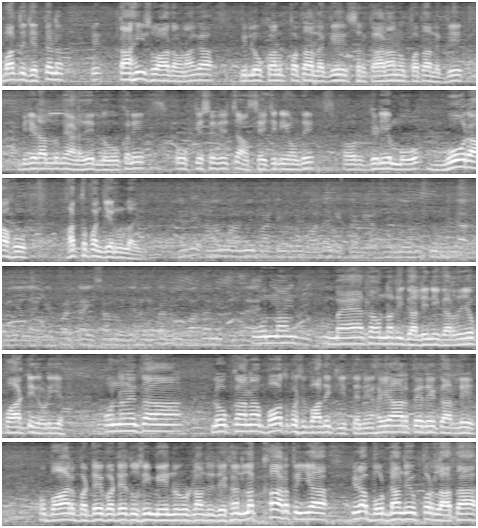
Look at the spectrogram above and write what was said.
ਵੱਧ ਜਿੱਤਣ ਤੇ ਤਾਂ ਹੀ ਸਵਾਦ ਆਉਣਾਗਾ ਵੀ ਲੋਕਾਂ ਨੂੰ ਪਤਾ ਲੱਗੇ ਸਰਕਾਰਾਂ ਨੂੰ ਪਤਾ ਲੱਗੇ ਵੀ ਜਿਹੜਾ ਲੁਧਿਆਣੇ ਦੇ ਲੋਕ ਨੇ ਉਹ ਕਿਸੇ ਦੇ ਝਾਂਸੇ 'ਚ ਨਹੀਂ ਆਉਂਦੇ ਔਰ ਜਿਹੜੀ ਇਹ ਮੋਹਰ ਆ ਉਹ ਹੱਥ ਪੰਜੇ ਨੂੰ ਲਾਈ। ਜਿਹੜੇ ਆਮ ਆਦਮੀ ਪਾਰਟੀ ਵੱਲੋਂ ਵਾਅਦਾ ਕੀਤਾ ਗਿਆ ਸੀ ਲੇਡੀਜ਼ ਨੂੰ 1000 ਰੁਪਏ ਲੈ ਕੇ ਪਰ 2.5 ਸਾਲ ਹੋ ਗਏ, ਹਾਲੇ ਤੱਕ ਉਹ ਵਾਅਦਾ ਨਹੀਂ ਪੂਰਾ ਉਹਨਾਂ ਮੈਂ ਤਾਂ ਉਹਨਾਂ ਦੀ ਗੱਲ ਹੀ ਨਹੀਂ ਕਰਦਾ ਜੋ ਪਾਰਟੀ ਥੋੜੀ ਆ। ਉਹਨਾਂ ਨੇ ਤਾਂ ਲੋਕਾਂ ਨਾਲ ਬਹੁਤ ਕੁਝ ਵਾਅਦੇ ਕੀਤੇ ਨੇ 1000 ਰੁਪਏ ਦੇ ਕਰ ਲਏ। ਉਹ ਬਾਹਰ ਵੱਡੇ ਵੱਡੇ ਤੁਸੀਂ ਮੇਨ ਰੋਡਾਂ ਤੇ ਦੇਖਣ, ਲੱਖਾਂ ਰੁਪਈਆ ਜਿਹੜਾ ਬੋਰਡਾਂ ਦੇ ਉੱਪਰ ਲਾਤਾ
